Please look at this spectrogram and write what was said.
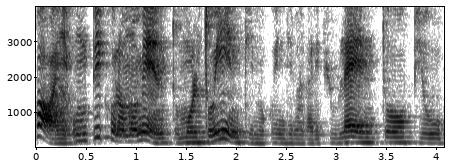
poi un piccolo momento molto intimo, quindi magari più lento, più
